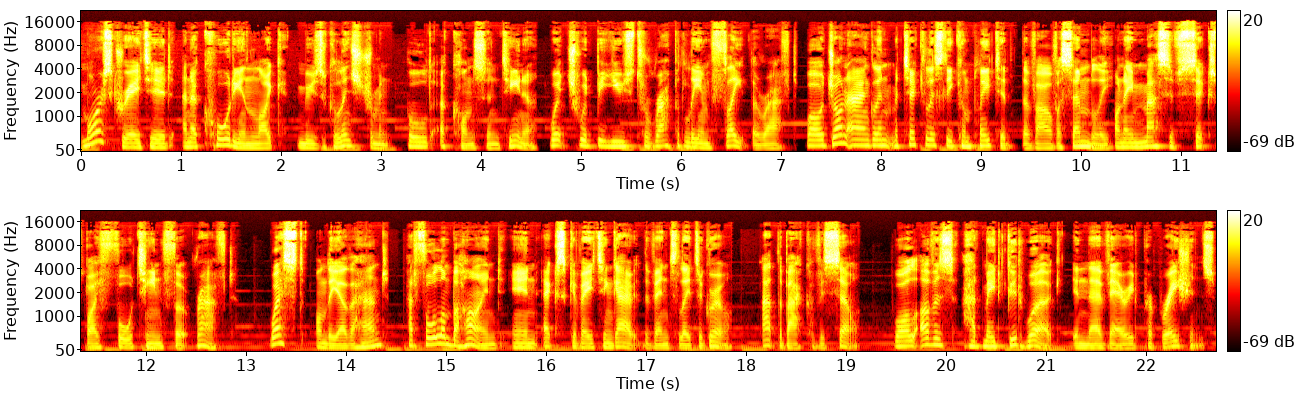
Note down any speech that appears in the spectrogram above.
Morris created an accordion like musical instrument called a concertina, which would be used to rapidly inflate the raft, while John Anglin meticulously completed the valve assembly on a massive 6x14 foot raft. West, on the other hand, had fallen behind in excavating out the ventilator grill at the back of his cell, while others had made good work in their varied preparations.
